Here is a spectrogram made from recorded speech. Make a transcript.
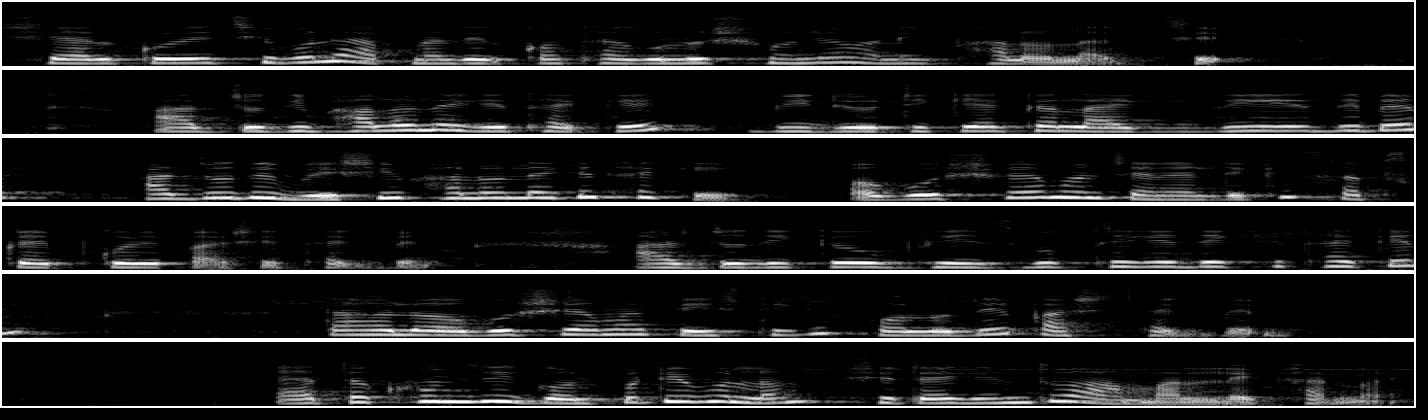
শেয়ার করেছি বলে আপনাদের কথাগুলো শুনে অনেক ভালো লাগছে। আর যদি ভালো লেগে থাকে, ভিডিওটিকে একটা লাইক দিয়ে দিবেন। আর যদি বেশি ভালো লেগে থাকে অবশ্যই আমার চ্যানেলটিকে সাবস্ক্রাইব করে পাশে থাকবেন। আর যদি কেউ ফেসবুক থেকে দেখে থাকেন, তাহলে অবশ্যই আমার পেজটিকে ফলো দিয়ে পাশে থাকবেন। এতক্ষণ যে গল্পটি বললাম, সেটা কিন্তু আমার লেখা নয়।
